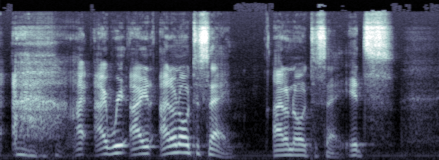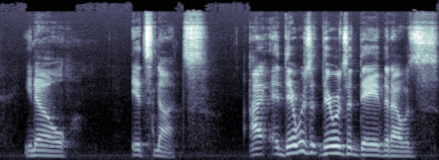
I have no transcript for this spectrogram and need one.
I I, re, I I don't know what to say. I don't know what to say. It's you know, it's nuts. I there was there was a day that I was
